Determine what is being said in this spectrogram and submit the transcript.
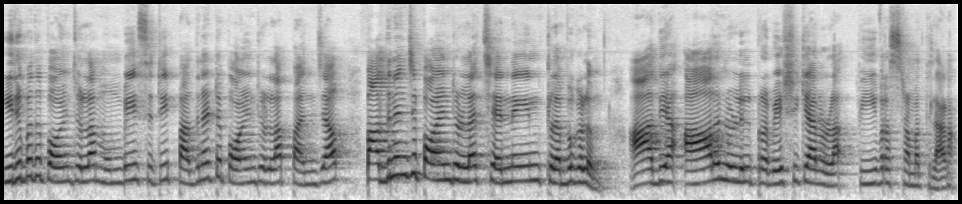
ഇരുപത് പോയിന്റുള്ള മുംബൈ സിറ്റി പതിനെട്ട് പോയിന്റുള്ള പഞ്ചാബ് പതിനഞ്ച് പോയിന്റുള്ള ചെന്നൈയിൻ ക്ലബുകളും ആദ്യ ആറിനുള്ളിൽ പ്രവേശിക്കാനുള്ള തീവ്ര ശ്രമത്തിലാണ്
